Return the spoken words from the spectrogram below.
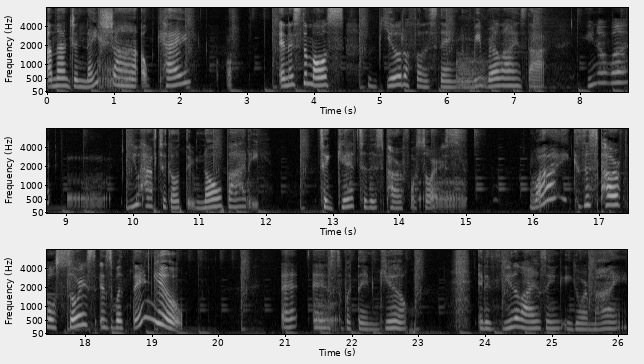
Imagination, okay? And it's the most beautifulest thing when we realize that, you know what? You have to go through nobody to get to this powerful source. Why? Because this powerful source is within you. It is within you. It is utilizing your mind,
